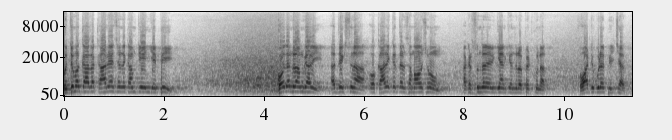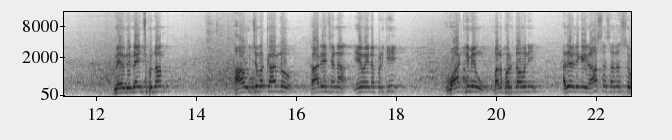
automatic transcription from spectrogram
ఉద్యమకారుల కార్యాచరణ కమిటీ అని చెప్పి కోదండరామ్ గారి అధ్యక్షతన ఓ కార్యకర్తల సమావేశం అక్కడ సుందర విజ్ఞాన కేంద్రంలో పెట్టుకున్నారు. వాటికి కూడా పిలిచారు. మేము నిర్ణయించుకున్నాం. ఆ ఉద్యమకారులు కార్యాచరణ ఏమైనప్పటికీ వాటిని మేము బలపరుద్దామని అదేవిధంగా ఈ రాష్ట్ర సదస్సు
